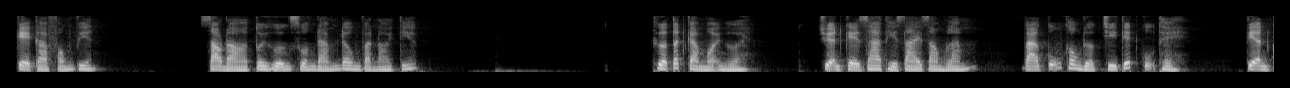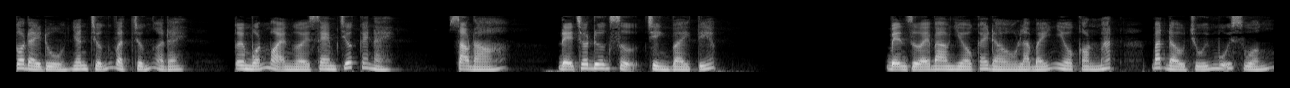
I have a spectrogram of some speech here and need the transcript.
kể cả phóng viên. Sau đó tôi hướng xuống đám đông và nói tiếp. Thưa tất cả mọi người, chuyện kể ra thì dài dòng lắm và cũng không được chi tiết cụ thể. Tiện có đầy đủ nhân chứng vật chứng ở đây. Tôi muốn mọi người xem trước cái này. Sau đó, để cho đương sự trình bày tiếp. Bên dưới bao nhiêu cái đầu là bấy nhiêu con mắt bắt đầu chúi mũi xuống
